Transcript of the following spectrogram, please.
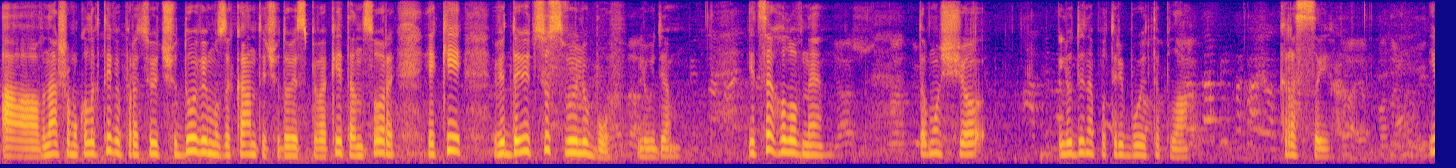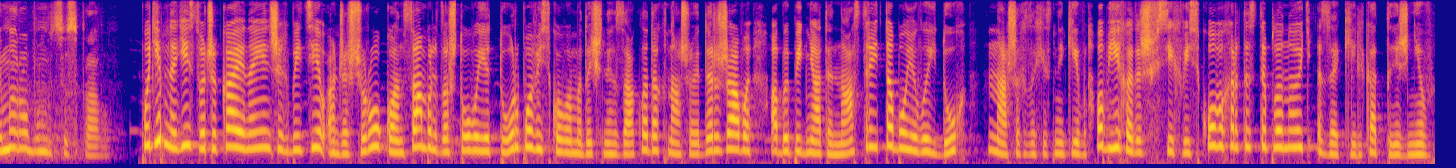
А в нашому колективі працюють чудові музиканти, чудові співаки, танцори, які віддають всю свою любов людям. І це головне, тому що людина потребує тепла, краси. І ми робимо цю справу. Подібне дійство чекає на інших бійців, адже щороку ансамбль влаштовує тур по військово-медичних закладах нашої держави, аби підняти настрій та бойовий дух наших захисників. Об'їхати ж всіх військових артисти планують за кілька тижнів.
